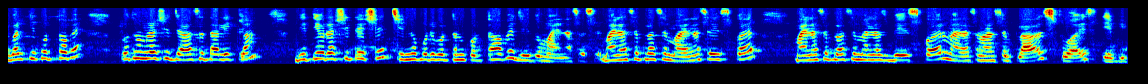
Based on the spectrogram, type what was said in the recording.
এবার কি করতে হবে? প্রথম রাশি যা আছে তা লিখলাম। দ্বিতীয় রাশিতে এসে চিহ্ন পরিবর্তন করতে হবে, যেহেতু মাইনাস আছে। মাইনাসে প্লাসে মাইনাস এ স্কোয়ার মাইনাসে প্লাসে মাইনাস বি স্কোয়ার মাইনাসে মাইনাসে প্লাস টুয়াইস এ বি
